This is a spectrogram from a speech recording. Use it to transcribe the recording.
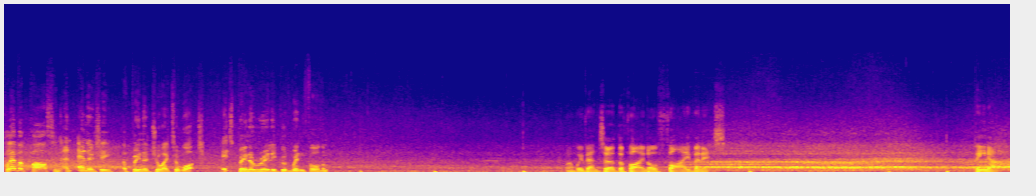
clever passing and energy have been a joy to watch. It's been a really good win for them. Well, we've entered the final five minutes. Pina.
